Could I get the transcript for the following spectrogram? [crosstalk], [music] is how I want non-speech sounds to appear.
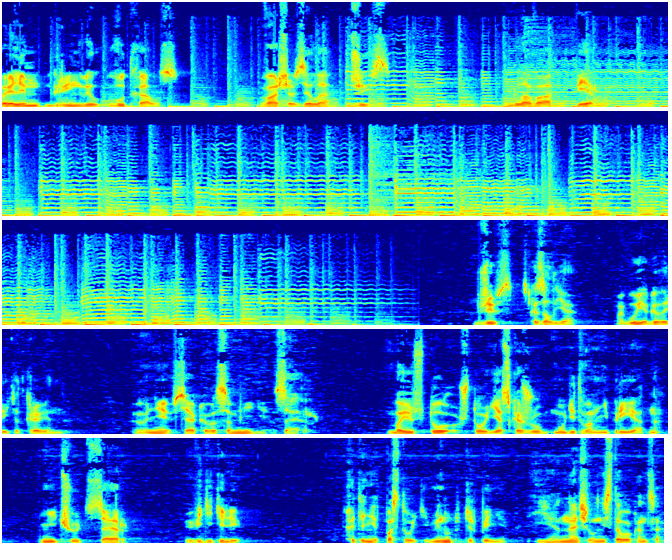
Пелем Гринвилл Вудхаус. Ваша взяла Дживс. Глава первая. «Дживс», — сказал я, — «могу я говорить откровенно?» «Вне всякого сомнения, сэр». «Боюсь, то, что я скажу, будет вам неприятно». «Ничуть, сэр». «Видите ли?» «Хотя нет, постойте, минуту терпения. Я начал не с того конца.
